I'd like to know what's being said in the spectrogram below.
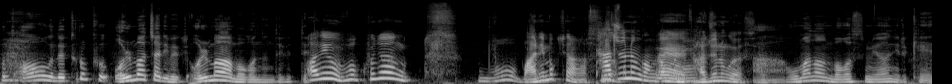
근데 아우 근데 트럼프 얼마짜리 맥주 얼마 먹었는데 그때? 아니요 뭐 그냥 뭐 많이 먹진 않았어요. 다 주는 건가 네, 보네. 다 주는 거였어요. 아, 5만 원 먹었으면 이렇게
